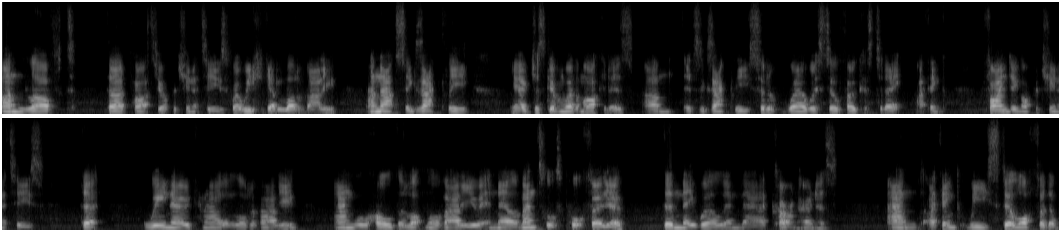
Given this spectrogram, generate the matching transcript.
unloved third party opportunities where we could get a lot of value, and that's exactly you know just given where the market is, um, it's exactly sort of where we're still focused today. I think finding opportunities that we know can add a lot of value and will hold a lot more value in Elemental's portfolio than they will in their current owners. And I think we still offer the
